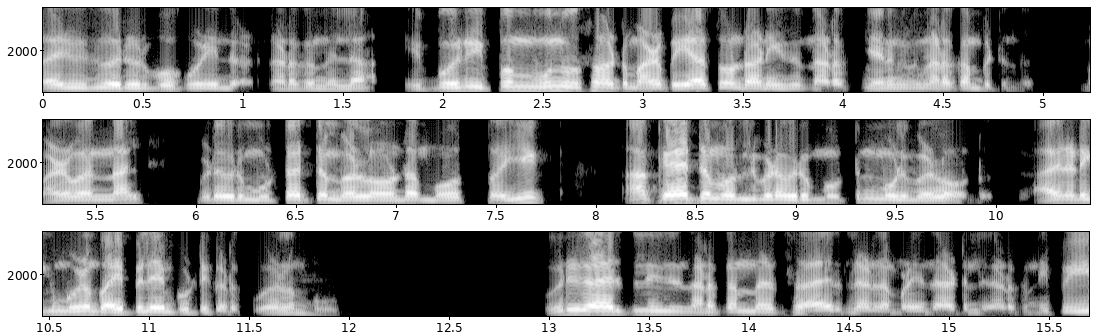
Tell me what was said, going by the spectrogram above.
കാര്യം ഇതുവരെ ഒരു പോക്കുവഴി നടക്കുന്നില്ല. ഇപ്പോൾ ഒരു ഇപ്പം മൂന്ന് ദിവസമായിട്ട് മഴ പെയ്യാത്തതുകൊണ്ടാണ് ഇത് നട ജനങ്ങൾക്ക് നടക്കാൻ പറ്റുന്നത്. മഴ വന്നാൽ ഇവിടെ ഒരു മുട്ടറ്റം വെള്ളമുണ്ട്. മൊത്തം ഈ ആ കയറ്റം മുതൽ ഇവിടെ ഒരു മുട്ടിന് മുകളിൽ വെള്ളമുണ്ട്. അതിനിടയ്ക്ക് മുഴുവൻ പൈപ്പിലേയും പൊട്ടിക്കിടക്കും വെള്ളം പോകും. ഒരു കാര്യത്തിൽ ഇത് നടക്കാൻ പറ്റുന്ന സാഹചര്യത്തിലാണ് നമ്മുടെ ഈ നാട്ടിൽ നടക്കുന്നത്. ഇപ്പൊ ഈ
